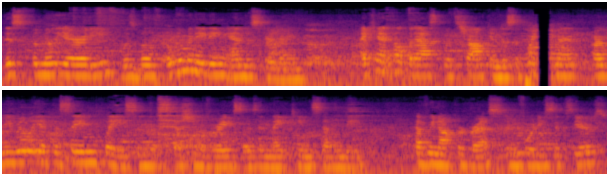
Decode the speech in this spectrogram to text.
This familiarity was both illuminating and disturbing. I can't help but ask with shock and disappointment are we really at the same place in the discussion of race as in 1970? Have we not progressed in 46 years?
